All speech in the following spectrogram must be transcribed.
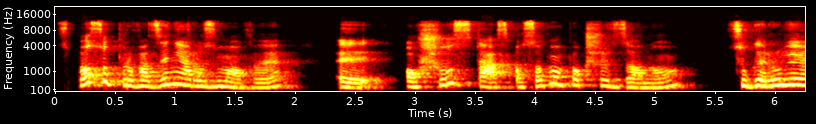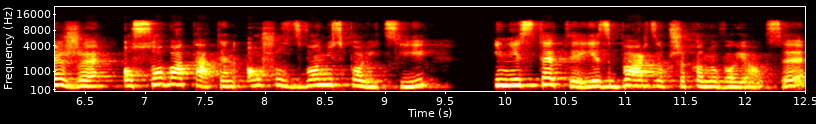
Sposób prowadzenia rozmowy y, oszusta z osobą pokrzywdzoną sugeruje, że osoba ta, ten oszust dzwoni z policji i niestety jest bardzo przekonujący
